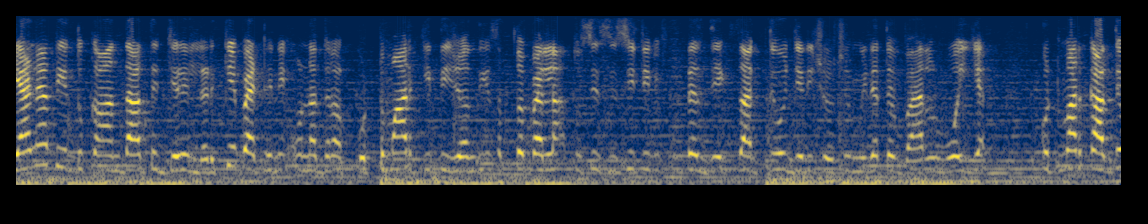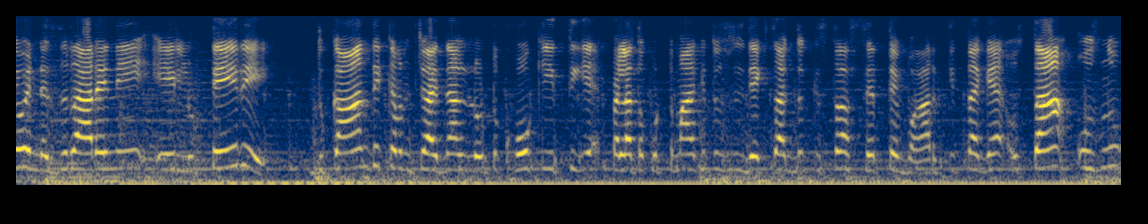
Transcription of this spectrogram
ਗਹਿਣਿਆਂ ਦੀ ਦੁਕਾਨਦਾਰ ਤੇ ਜਿਹੜੇ ਲੜਕੇ ਬੈਠੇ ਨੇ, ਉਹਨਾਂ ਦੇ ਨਾਲ ਕੁੱਟਮਾਰ ਕੀਤੀ ਜਾਂਦੀ ਹੈ। ਸਭ ਤੋਂ ਪਹਿਲਾਂ ਤੁਸੀਂ ਸੀਸੀਟੀਵੀ ਫੁਟੇਜ ਦੇਖ ਸਕਦੇ ਹੋ, ਜਿਹੜੀ ਸੋਸ਼ਲ ਮੀਡੀਆ ਤੇ ਵਾਇਰਲ ਹੋਈ ਹੈ। ਕੁੱਟਮਾਰ ਕਰਦੇ ਹੋਏ ਨਜ਼ਰ ਆ ਰਹੇ ਨੇ। ਇਹ ਲੁਟੇਰੇ ਦੁਕਾਨ ਦੇ ਕਰਮਚਾਰੀ ਨਾਲ ਲੁੱਟ ਖੋਹ ਕੀਤੀ ਹੈ। ਪਹਿਲਾਂ ਤਾਂ ਕੁੱਟਮਾਰ ਕੀਤੀ, ਤੁਸੀਂ ਦੇਖ ਸਕਦੇ ਹੋ ਕਿਸ ਤਰ੍ਹਾਂ ਸਿਰ ਤੇ ਵਾਰ ਕੀਤਾ ਗਿਆ। ਉਸ ਤਾਂ ਉਸ ਨੂੰ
